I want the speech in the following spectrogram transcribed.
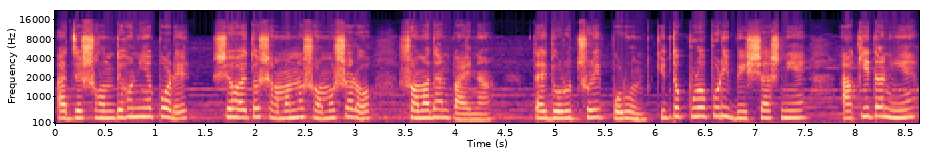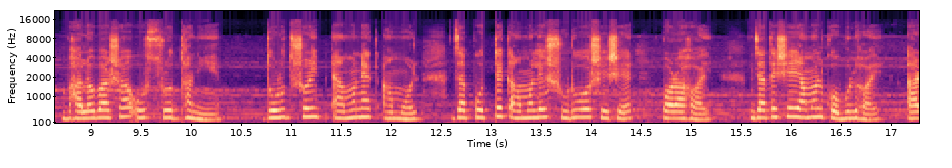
আর যে সন্দেহ নিয়ে পড়ে, সে হয়তো সামান্য সমস্যারও সমাধান পায় না। তাই দরুদ শরীফ পড়ুন, কিন্তু পুরোপুরি বিশ্বাস নিয়ে, আকিদা নিয়ে, ভালোবাসা ও শ্রদ্ধা নিয়ে। দরুদ শরীফ এমন এক আমল যা প্রত্যেক আমলের শুরু ও শেষে পড়া হয়, যাতে সেই আমল কবুল হয়। আর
